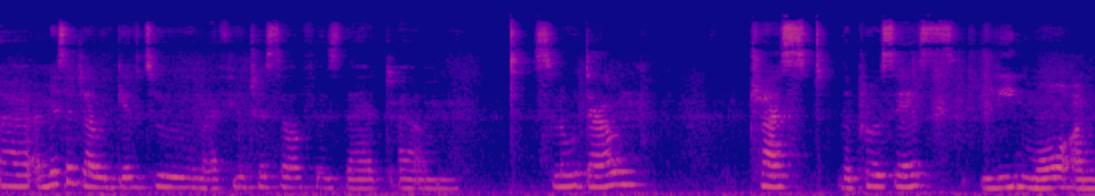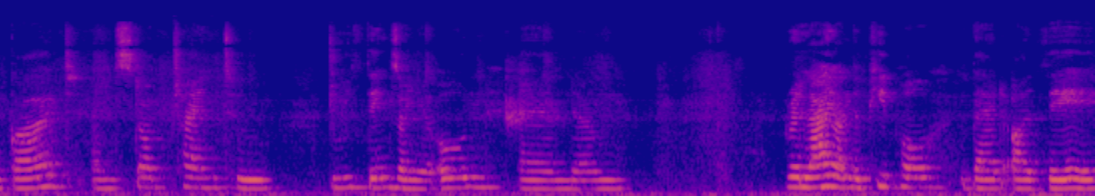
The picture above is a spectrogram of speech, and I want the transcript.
Uh, a message I would give to my future self is that um, slow down, trust the process, lean more on God, and stop trying to do things on your own and um, rely on the people that are there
